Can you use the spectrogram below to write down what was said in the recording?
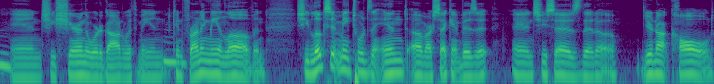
mm. and she's sharing the word of God with me and mm. confronting me in love and she looks at me towards the end of our second visit and she says that uh, you're not called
